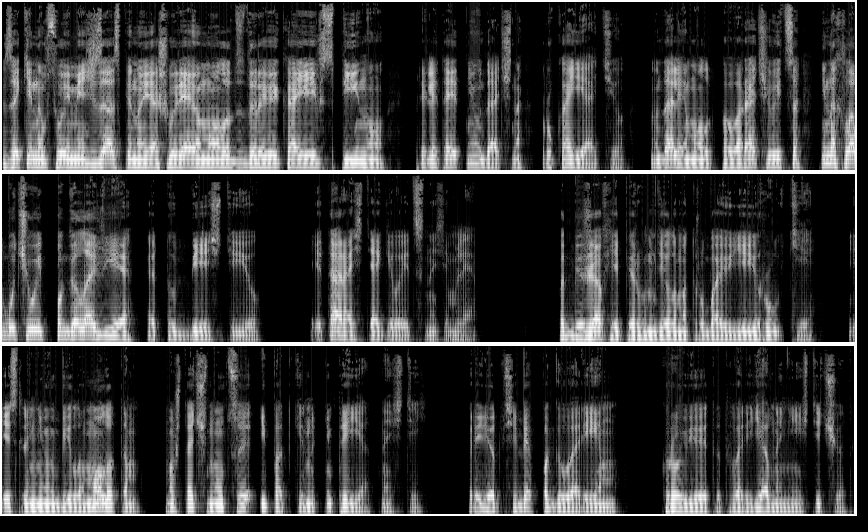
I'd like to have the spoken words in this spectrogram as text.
Закинув свой меч за спину, я швыряю молот здоровяка ей в спину. Прилетает неудачно, рукоятью. Но далее молот поворачивается и нахлобучивает по голове эту бестию. И та растягивается на земле. Подбежав, я первым делом отрубаю ей руки. Если не убила молотом, может очнуться и подкинуть неприятностей. Придет в себя, поговорим. Кровью эта тварь явно не истечет.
